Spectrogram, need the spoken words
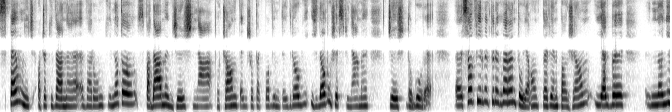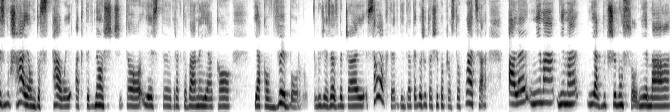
spełnić oczekiwane warunki, no to spadamy gdzieś na początek, że tak powiem, tej drogi i znowu się wspinamy gdzieś do góry. E, są firmy, które gwarantują pewien poziom i jakby no, nie zmuszają do stałej aktywności. To jest e, traktowane jako, jako wybór. Ludzie zazwyczaj są aktywni, dlatego że to się po prostu opłaca, ale nie ma, nie ma jakby przymusu, nie ma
